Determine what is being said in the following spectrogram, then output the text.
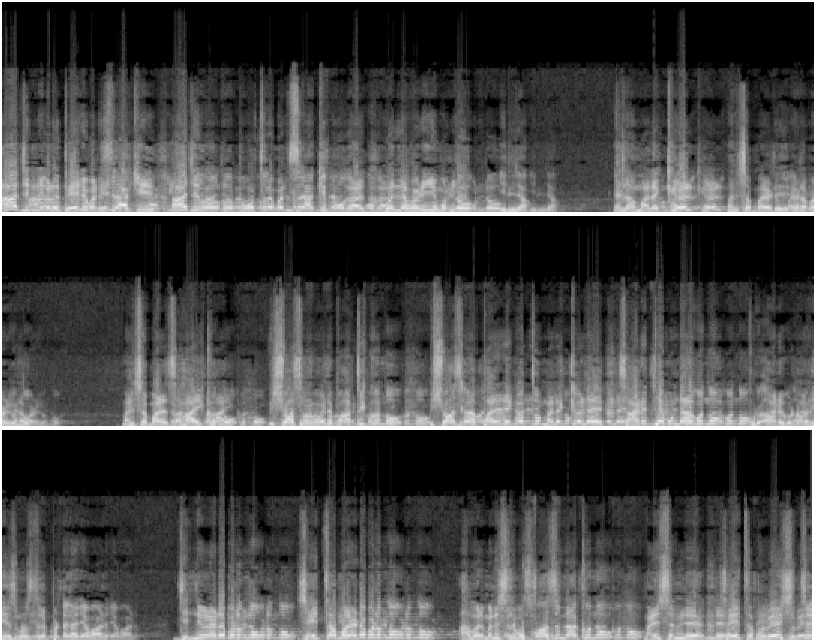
ആ ജിന്നുകളെ പേര് മനസ്സിലാക്കി ആ ജിന്നുകളുടെ പോത്രം മനസ്സിലാക്കി പോകാൻ വല്ല വഴിയുമുണ്ടോ? ഇല്ല. എല്ലാ മലക്കുകൾ മനുഷ്യന്മാരുടെ ഇടപഴകുന്നു. മനുഷ്യന്മാരെ സഹായിക്കുന്നു വിശ്വാസികൾക്ക് വേണ്ടി പ്രാർത്ഥിക്കുന്നു. വിശ്വാസികളെ പല രംഗത്തും മലക്കുകളുടെ സാന്നിധ്യം ഉണ്ടാകുന്നു. ഖുർആനെ കൊണ്ട് സ്ഥിരപ്പെട്ട കാര്യമാണ്. ജിന്നുകൾ ഇടപെടുന്നു ശൈത്താമാർ ഇടപെടുന്നു. അവർ മനുഷ്യന് വിശ്വാസം ഉണ്ടാക്കുന്നു. മനുഷ്യന്റെ ശരീരത്തിൽ പ്രവേശിച്ച്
